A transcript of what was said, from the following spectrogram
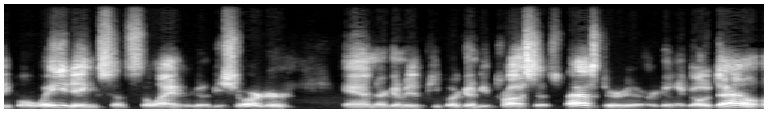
people waiting, since the lines are going to be shorter, and they're going to be people are going to be processed faster, are going to go down.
